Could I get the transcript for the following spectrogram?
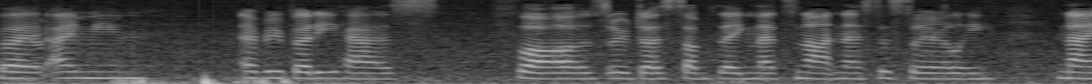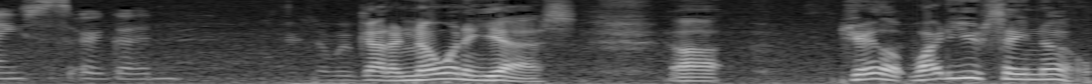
But I mean, everybody has flaws or does something that's not necessarily nice or good. So we've got a no and a yes. Uh, Jayla, why do you say no?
